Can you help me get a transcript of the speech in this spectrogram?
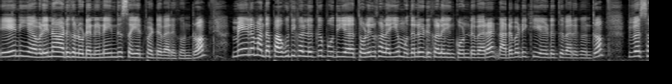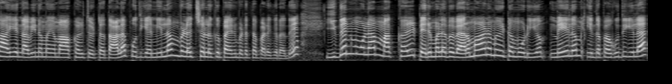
ஏனைய வெளிநாடுகளுடன் இணைந்து செயற்பட்டு வருகின்றோம். மேலும் அந்த பகுதிகளுக்கு புதிய தொழில்களையும் முதலீடுகளையும் கொண்டு வர நடவடிக்கை எடுத்து வருகின்றோம். விவசாய நவீனமயமாக்கல் திட்டத்தால் புதிய நிலம் விளைச்சலுக்கு பயன்படுத்தப்படுகிறது. இதன் மூலம் மக்கள் பெருமளவு வருமானம் ஈட்ட முடியும். மேலும் இந்த பகுதியில்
